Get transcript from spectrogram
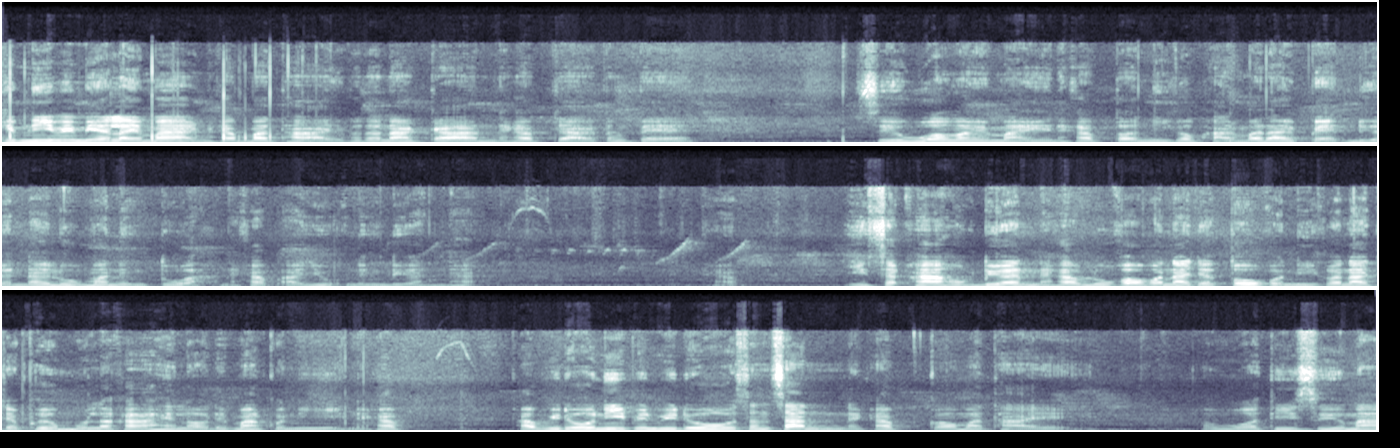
คลิปนี้ไม่มีอะไรมากนะครับ มาถ่ายพัฒนาการนะครับ จากตั้งแต่ซื้อวัวมาใหม่ๆนะครับ ตอนนี้ก็ผ่านมาได้ 8 เดือนได้ลูกมา 1 ตัวนะครับ อายุ 1 เดือนนะครับ อีกสัก 5-6 เดือนนะครับ ลูกเขาก็น่าจะโตกว่านี้ก็น่าจะเพิ่มมูลค่าให้เราได้มากกว่านี้นะครับ ครับวิดีโอนี้เป็นวิดีโอสั้นๆนะครับ ก็มาถ่ายวัวที่ซื้อมา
